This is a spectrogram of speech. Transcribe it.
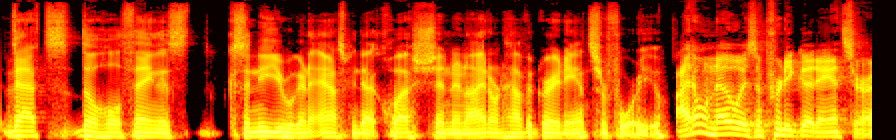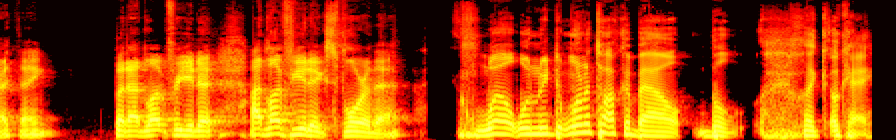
That's the whole thing is because I knew you were going to ask me that question and I don't have a great answer for you. I don't know is a pretty good answer, I think. But I'd love for you to I'd love for you to explore that. Well, when we want to talk about like okay,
